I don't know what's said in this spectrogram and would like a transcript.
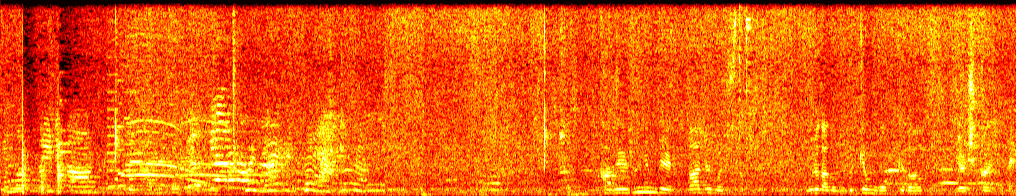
고맙습니다. 너다 먹었어? 가게에 손님들이 다 빠지고 있어. 우리가 너무 늦게 같기도 하고 10시까지인데.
